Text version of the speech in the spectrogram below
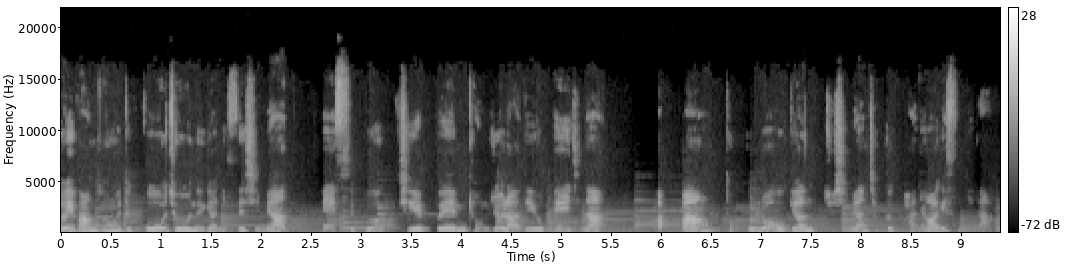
저희 방송을 듣고 좋은 의견 있으시면 페이스북 GFM 경주 라디오 페이지나 팟빵 댓글로 의견 주시면 적극 반영하겠습니다.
